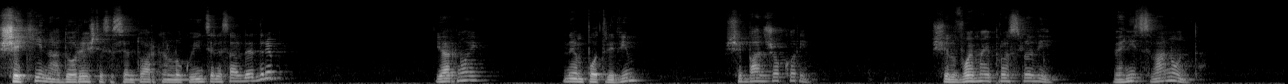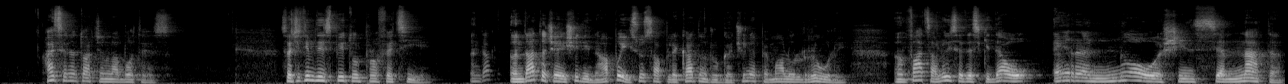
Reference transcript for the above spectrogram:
Șechina dorește să se întoarcă în locuințele sale de drept, iar noi ne împotrivim și jocorim. Și îl voi mai proslăvi. Veniți la nuntă. Hai să ne întoarcem la botez. Să citim din spiritul profeției. Îndată ce a ieșit din apă, Iisus a plecat în rugăciune pe malul râului. În fața lui se deschidea o eră nouă și însemnată.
